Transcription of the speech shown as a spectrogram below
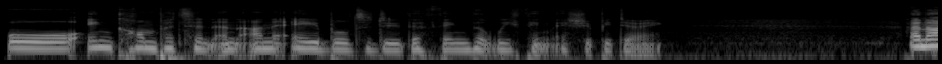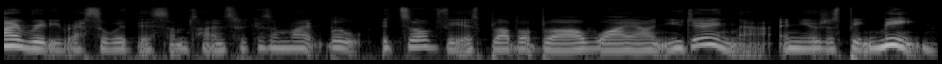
or incompetent and unable to do the thing that we think they should be doing. And I really wrestle with this sometimes because I'm like, well, it's obvious, blah, blah, blah. Why aren't you doing that? And you're just being mean.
